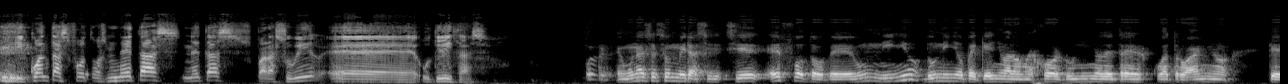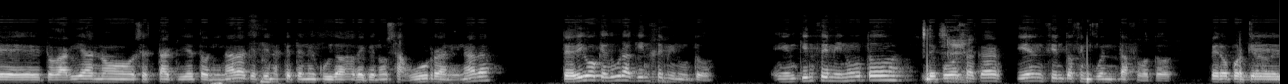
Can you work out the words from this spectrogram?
¿Y cuántas fotos netas, netas para subir eh, utilizas? Pues en una sesión, mira, si, si es foto de un niño, de un niño pequeño a lo mejor, de un niño de 3, 4 años que todavía no se está quieto ni nada, que tienes que tener cuidado de que no se aburra ni nada, te digo que dura 15 minutos en 15 minutos le puedo sacar 100, 150 fotos. Pero porque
